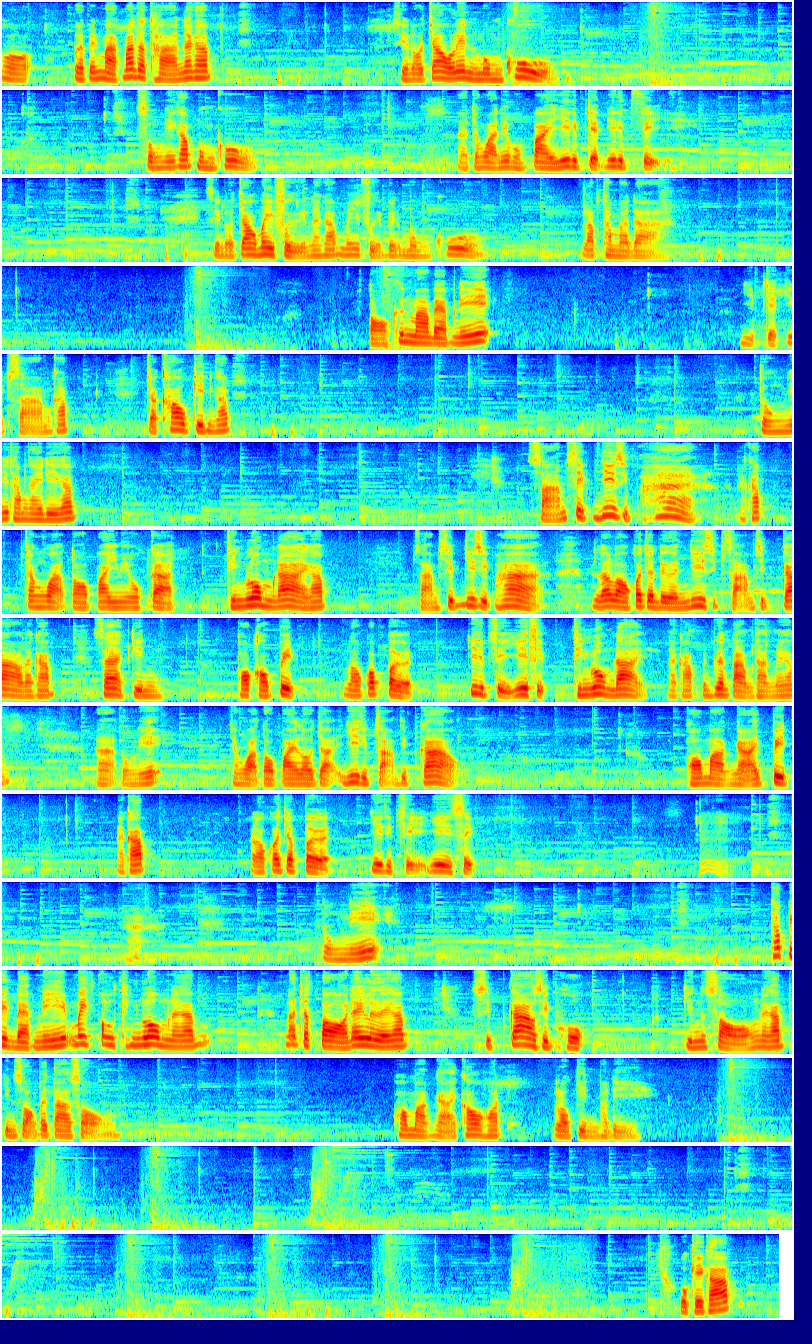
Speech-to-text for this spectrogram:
ก็เปิดเป็นหมากมาตรฐานนะครับเซียนอเจ้าเล่นมุมคู่ทรงนี้ครับมุมคู่ จังหวะนี้ผมไป 27 24เซียนอเจ้าไม่ฝืนนะครับ ไม่ฝืนเป็นมุมคู่ รับธรรมดา ต่อขึ้นมาแบบนี้ ยี่สิบเจ็ดยี่สามครับ จะเข้ากินครับ ตรงนี้ทำไงดีครับ30 25นะครับ จังหวะต่อไปมีโอกาสทิ้งล่มได้ครับ30 25แล้วเราก็จะเดิน 20 39 นะครับ แทรกกิน พอเขาปิด เราก็เปิด 24 20 ทิ้งล่มได้นะครับเพื่อนๆตามทันไหมครับอ่าตรงนี้จังหวะต่อไปเราจะ 23 19 พอหมากหงายปิดนะครับ เราก็จะเปิด 24 20 Hmm. อ่าตรงนี้ ถ้าปิดแบบนี้ไม่ต้องทิ้งล่มนะครับ น่าจะต่อได้เลยครับ 19 16 กิน 2 นะครับ กิน 2 ไปตา 2 พอหมากหงายเข้าฮอต เรากินพอดี โอเคครับ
